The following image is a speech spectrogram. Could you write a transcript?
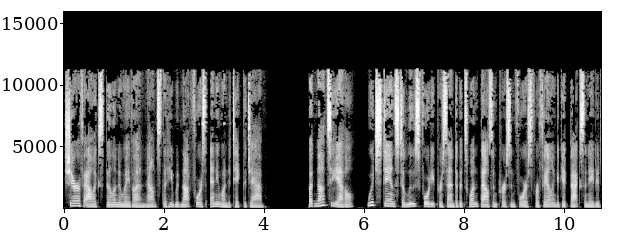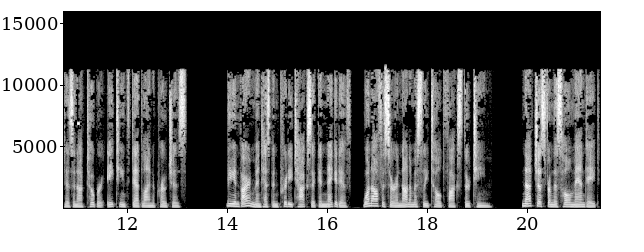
Sheriff Alex Villanueva announced that he would not force anyone to take the jab. But not Seattle, which stands to lose 40% of its 1,000 person force for failing to get vaccinated as an October 18th deadline approaches. The environment has been pretty toxic and negative, one officer anonymously told Fox 13. Not just from this whole mandate,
